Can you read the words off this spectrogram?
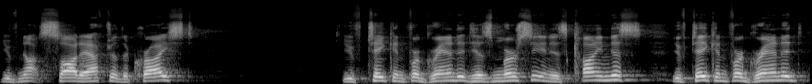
You've not sought after the Christ. You've taken for granted His mercy and His kindness. you've taken for granted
